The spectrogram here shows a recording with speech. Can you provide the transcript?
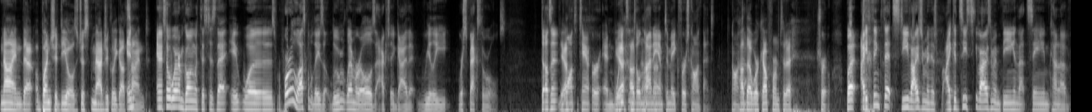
9 that a bunch of deals just magically got And, signed? and so where I'm going with this is that it was reported over the last couple of days that Lou Lamoriello is actually a guy that really respects the rules, doesn't Yeah. want to tamper, and Yeah, waits how- until how- 9 a.m. to make first content. How'd that work out for him today? True. But I think that Steve Yzerman is. I could see Steve Yzerman being in that same kind of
